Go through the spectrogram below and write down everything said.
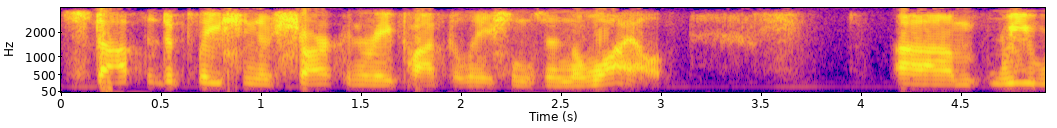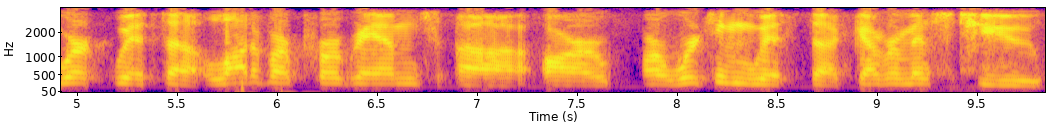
stop the depletion of shark and ray populations in the wild. Um, we work with uh, a lot of our programs uh, are are working with uh, governments to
